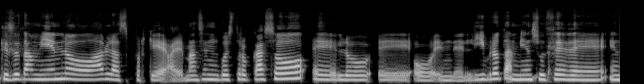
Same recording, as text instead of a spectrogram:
que eso también lo hablas, porque además en vuestro caso, eh, lo, eh, o en el libro también sucede en,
